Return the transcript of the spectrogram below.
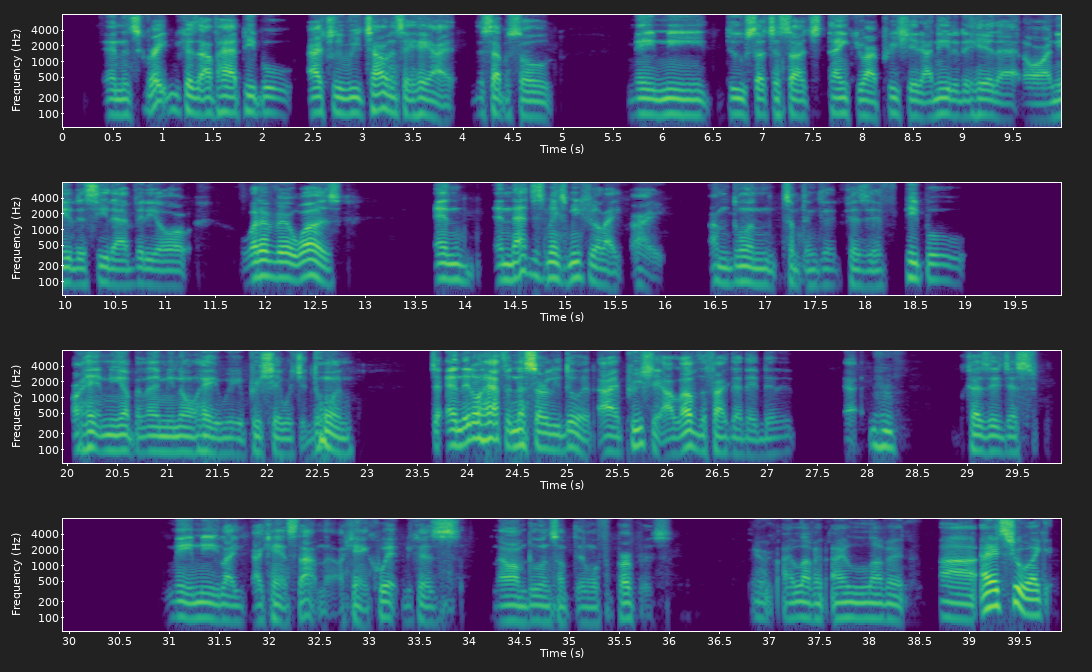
and it's great because I've had people actually reach out and say, "Hey, I this episode made me do such and such. Thank you. I appreciate it. I needed to hear that or I needed to see that video or whatever it was." And and that just makes me feel like, "All right, I'm doing something good because if people are hitting me up and letting me know, hey, we appreciate what you're doing, and they don't have to necessarily do it. I appreciate. I love the fact that they did it uh, mm-hmm. because it just made me like I can't stop now. I can't quit because now I'm doing something with a purpose. I love it. I love it. Uh, and it's true. Like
